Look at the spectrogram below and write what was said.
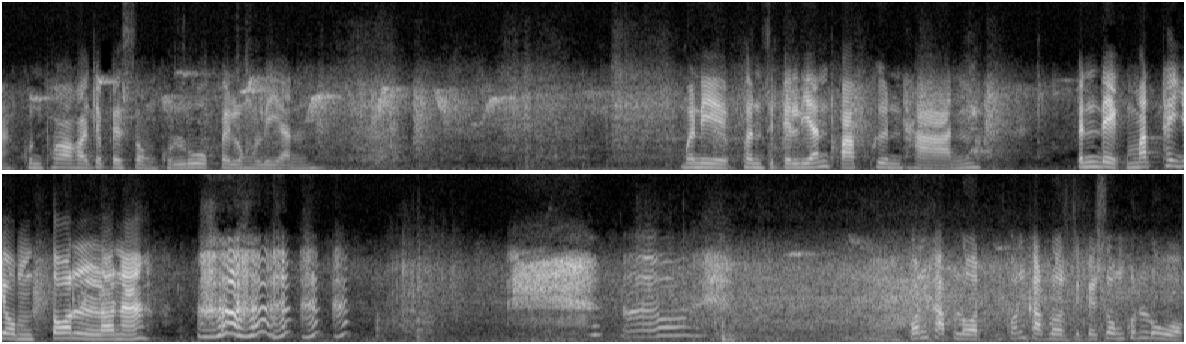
ะคุณพ่อเขาจะไปส่งคุณลูกไปโรงเรียนเมื่อนี้เพิ่นสิไปเรียนปรับพื้นฐาน เป็นเด็กมัธยมต้นแล้วนะคนขับรถคนขับรถสิไปส่งคุณลูก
